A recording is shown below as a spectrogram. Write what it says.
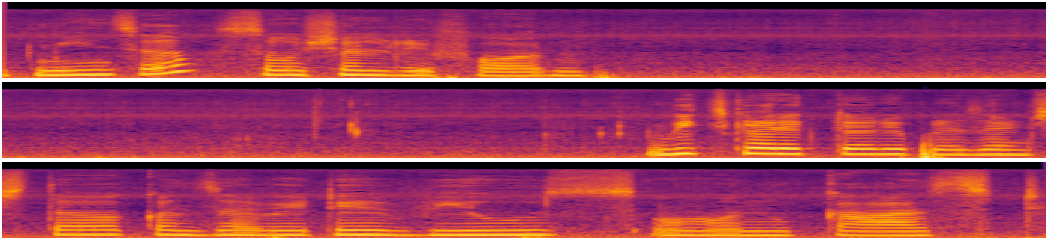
It means a social reform. Which character represents the conservative views on caste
